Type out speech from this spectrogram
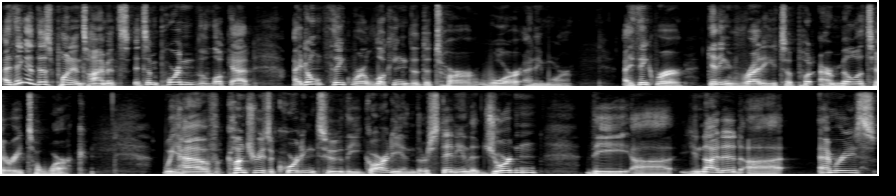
I think at this point in time, it's it's important to look at I don't think we're looking to deter war anymore. I think we're getting ready to put our military to work. We have countries, according to The Guardian, they're stating that Jordan, the uh, United uh, Emirates,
